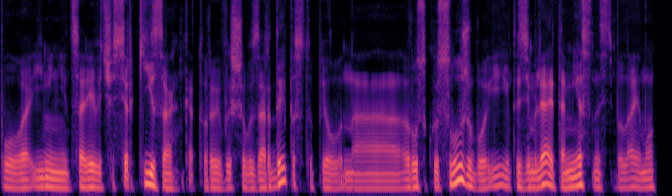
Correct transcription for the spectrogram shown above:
по имени царевича Серкиза, который вышел из Орды, поступил на русскую службу, и эта земля, эта местность была ему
